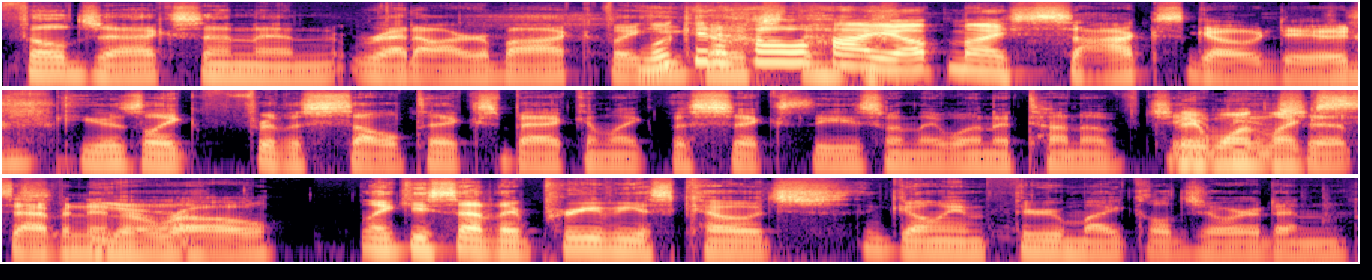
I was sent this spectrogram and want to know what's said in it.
Phil Jackson and Red Auerbach, but Look at how in- high up my socks go, dude. he was like for the Celtics back in like the '60s when they won a ton of They won like seven in a row. Like you said, their previous coach going through Michael Jordan,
